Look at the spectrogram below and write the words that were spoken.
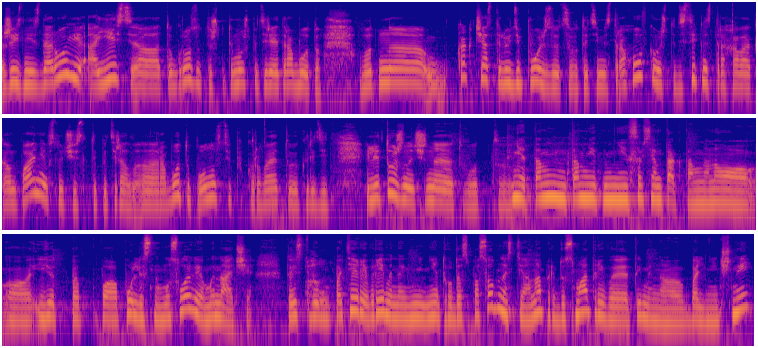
жизнь и здоровье, а есть а, от угрозы, то, что ты можешь потерять работу. Вот на, как часто люди пользуются вот этими страховками, что действительно страховая компания, в случае, если ты потерял э, работу, полностью покрывает твой кредит? Или тоже начинают вот... э, Нет, там, там не, не совсем так. Там оно э, идет по, по полисным условиям иначе. То есть потеря временной нетрудоспособности, она предусматривает именно больничный,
